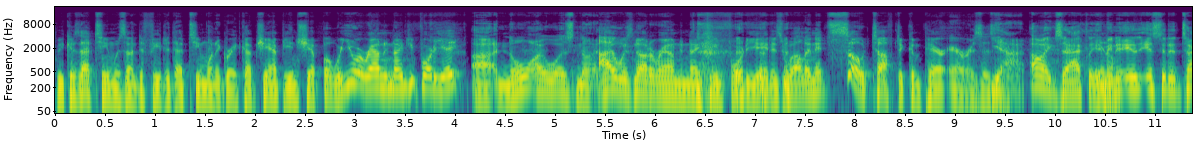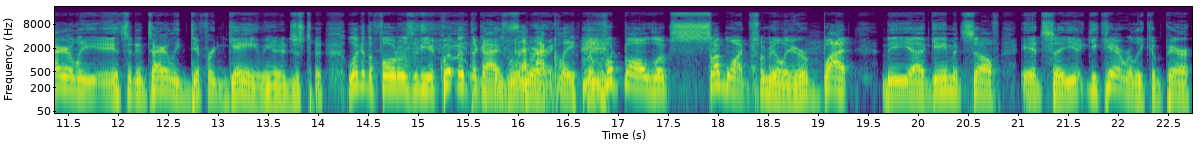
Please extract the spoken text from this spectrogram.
because that team was undefeated. That team won a Grey Cup championship. But were you around in 1948? Uh, no, I was not. I was not around in 1948 as well, and it's so tough to compare eras, isn't Yeah. it? Yeah. Oh, exactly. I mean, it, it's an entirely it's an entirely different game. You know, just look at the photos of the equipment the guys were Exactly. wearing. The football looks somewhat familiar, but the uh, game itself, it's uh, you, you can't really compare.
